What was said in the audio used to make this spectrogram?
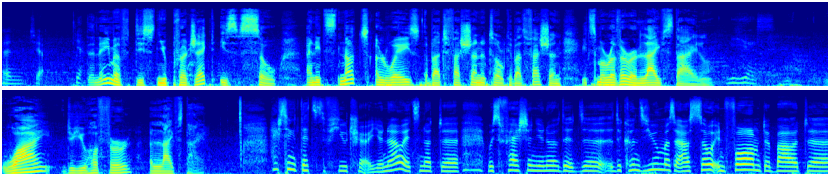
and yeah. Yeah. The name of this new project is So, and it's not always about fashion, a talk about fashion. It's moreover a lifestyle. Yes. Why do you offer a lifestyle? I think that's the future. You know, it's not uh, with fashion. You know, the, the the consumers are so informed about uh,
